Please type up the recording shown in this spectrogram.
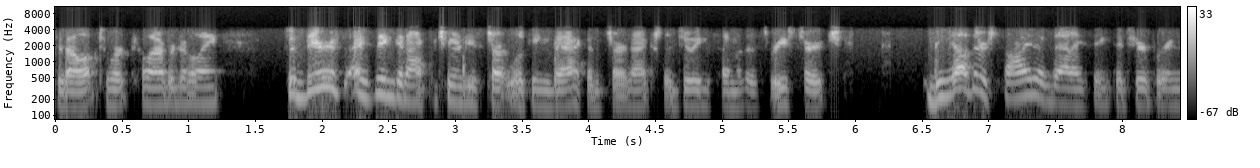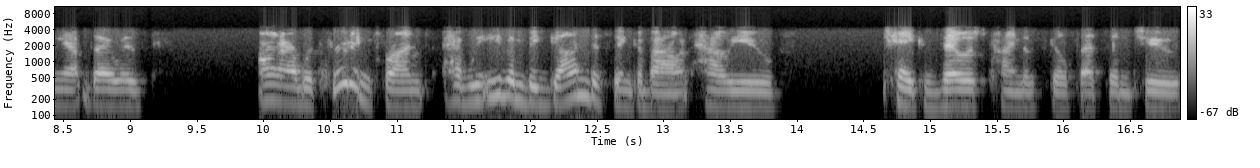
developed to work collaboratively. So there's, I think, an opportunity to start looking back and start actually doing some of this research. The other side of that, I think, that you're bringing up, though, is on our recruiting front, have we even begun to think about how you take those kind of skill sets into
